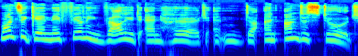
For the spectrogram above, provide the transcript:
once again they're feeling valued and heard and and understood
